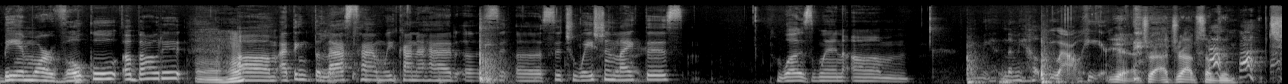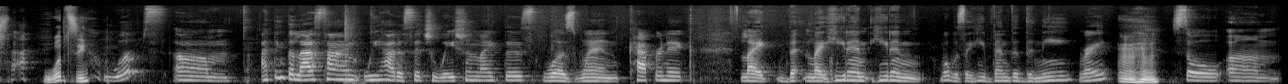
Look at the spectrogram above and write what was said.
being more vocal about it. Um, I think the last time we kind of had a, a situation like this was when um, let me let me help you out here. Yeah, I, dro- I dropped something. Whoopsie. Whoops. Um, I think the last time we had a situation like this was when Kaepernick, like, like he didn't, he didn't, what was it? He bended the knee, right? Mm-hmm. So, um,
